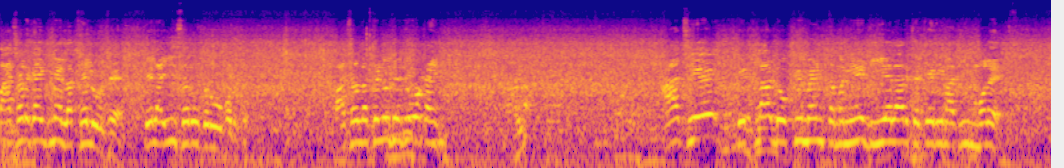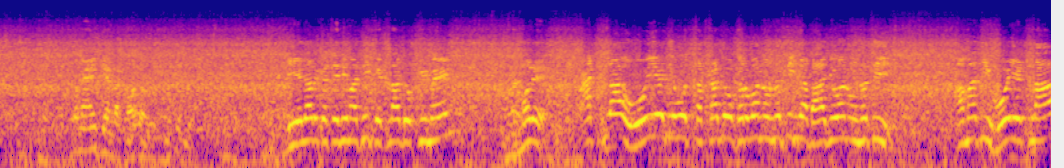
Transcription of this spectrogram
પાછળ કંઈક મેં લખેલું છે. પેલા એ શરૂ કરવું પડશે. પાછળ લખેલું છે, જુઓ કંઈક આ છે કેટલા ડોક્યુમેન્ટ તમને ડીએલઆર કચેરીમાંથી મળે. તમે અહીં ક્યાં લખો ડીએલઆર કચેરીમાંથી કેટલા ડોક્યુમેન્ટ મળે. આટલા હોય જ એવો તકાદો કરવાનો નથી ને બાજવાનું નથી. આમાંથી હોય એટલા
